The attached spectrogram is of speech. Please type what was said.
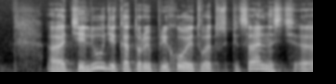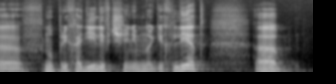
э, те люди, которые приходят в эту специальность, э, ну, приходили в течение многих лет,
